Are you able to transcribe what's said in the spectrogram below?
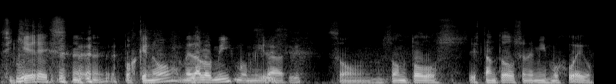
Si quieres, porque no, me da lo mismo, mira, Son, son todos, están todos en el mismo juego.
